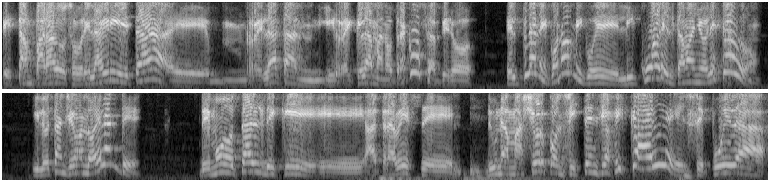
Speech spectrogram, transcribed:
están parados sobre la grieta relatan y reclaman otra cosa, pero el plan económico es licuar el tamaño del Estado y lo están llevando adelante de modo tal de que a través de una mayor consistencia fiscal se pueda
